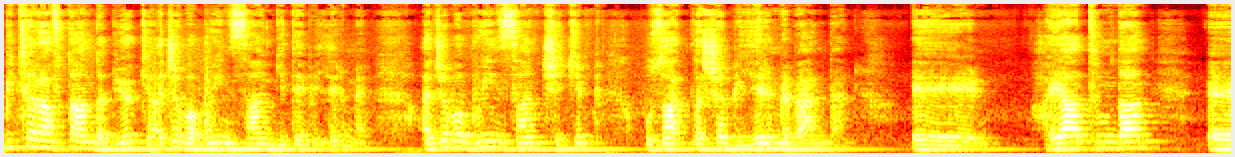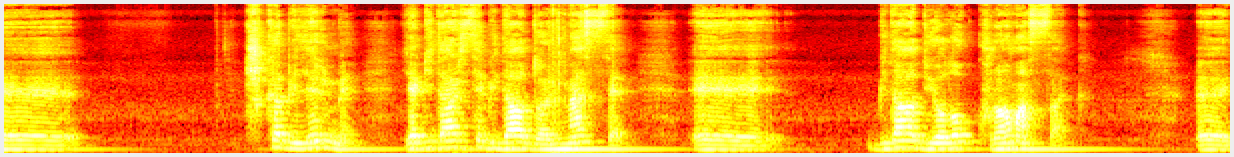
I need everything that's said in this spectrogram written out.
bir taraftan da diyor ki acaba bu insan gidebilir mi? Acaba bu insan çekip uzaklaşabilir mi benden? Ee, hayatımdan ee, çıkabilir mi? Ya giderse bir daha dönmezse? Ee, bir daha diyalog kuramazsak? Ee,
